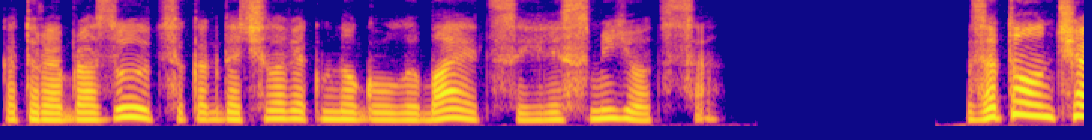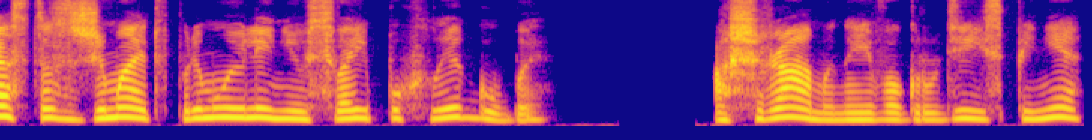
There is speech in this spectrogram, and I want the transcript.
которые образуются, когда человек много улыбается или смеется. Зато он часто сжимает в прямую линию свои пухлые губы, а шрамы на его груди и спине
